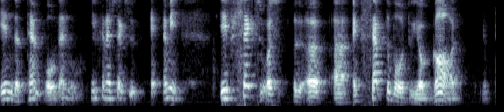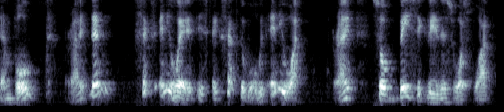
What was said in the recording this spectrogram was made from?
in the temple, then you can have sex with, I mean, if sex was uh, uh, acceptable to your God, the temple, right, then sex anyway is acceptable with anyone, right? So basically, this was what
